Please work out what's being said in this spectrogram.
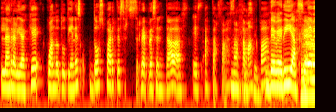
la realidad es que cuando tú tienes dos partes representadas es hasta fácil, Más hasta fácil. más fácil. Debería ser. Claro.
